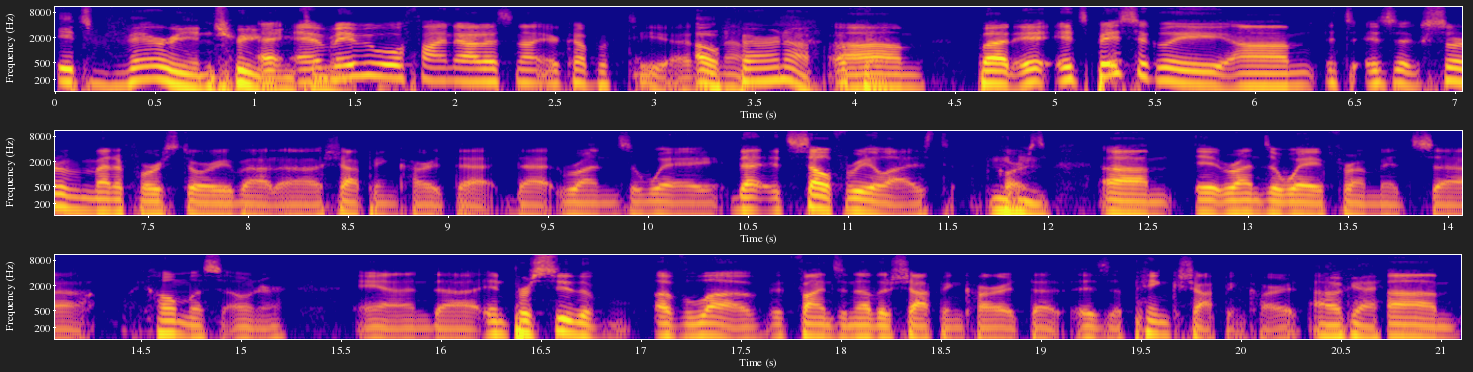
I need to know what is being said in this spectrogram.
it's very intriguing and, to and me. maybe we'll find out it's not your cup of tea. I don't oh, know. fair enough. Okay. Um, but it, it's basically um, it's it's a sort of a metaphor story about a shopping cart that, that runs away. That it's self realized, of course. Mhm. Um, it runs away from its uh, homeless owner, and uh, in pursuit of of love, it finds another shopping cart that is a pink shopping cart. okay. Um,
